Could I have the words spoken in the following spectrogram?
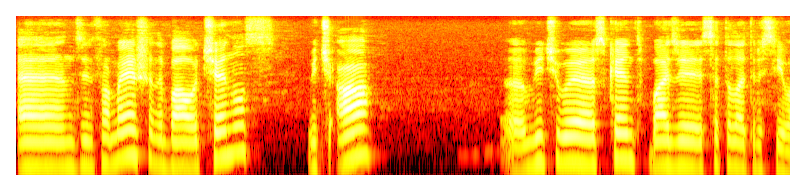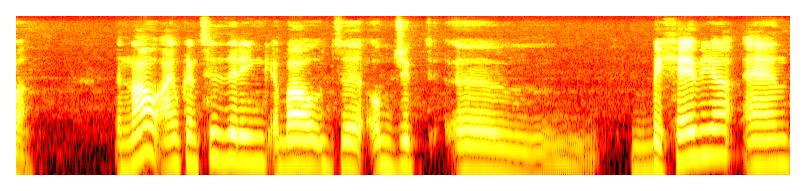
and information about channels which are uh, which were scanned by the satellite receiver. And now I'm considering about the object uh, behavior and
